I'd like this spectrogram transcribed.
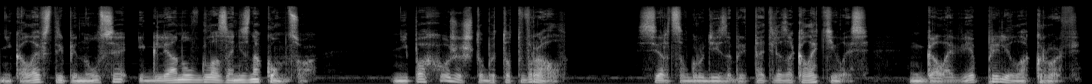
Николай встрепенулся и глянул в глаза незнакомцу. Не похоже, чтобы тот врал. Сердце в груди изобретателя заколотилось, к голове прилила кровь.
